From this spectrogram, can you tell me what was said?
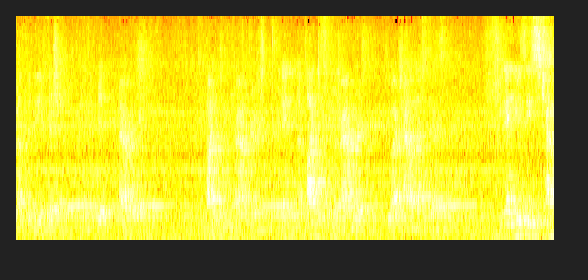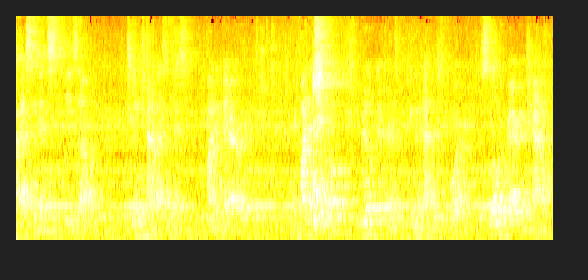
relatively efficient the bit error find the two parameters, then apply the two parameters to our channel estimates. We then use these channel estimates, these um, tuned channel estimates, to find the bit error. And find that there's no real difference between the methods for the slower varying channel.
